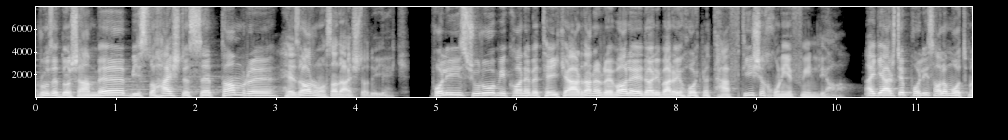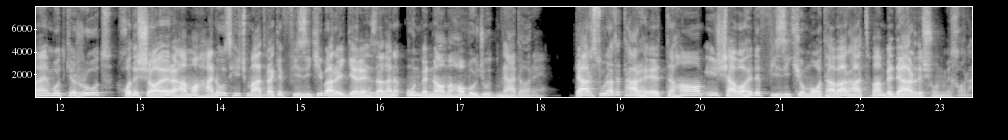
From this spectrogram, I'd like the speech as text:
روز دوشنبه 28 سپتامبر 1981 پلیس شروع می‌کنه به طی کردن روال اداری برای حکم تفتیش خونه‌ی فینلی ها اگرچه پلیس حالا مطمئن بود که روت خود شاعره اما هنوز هیچ مدرک فیزیکی برای گره زدن اون به نامه ها وجود نداره. در صورت طرح اتهام این شواهد فیزیکی و معتبر حتما به دردشون می‌خورن.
